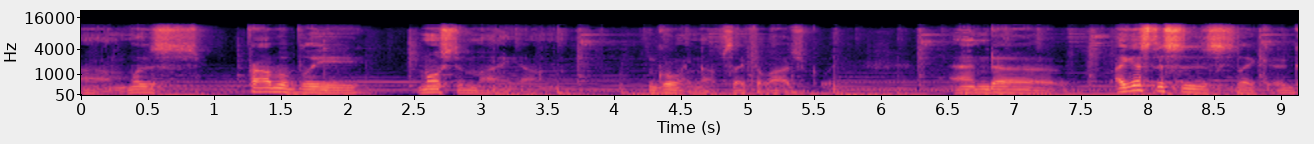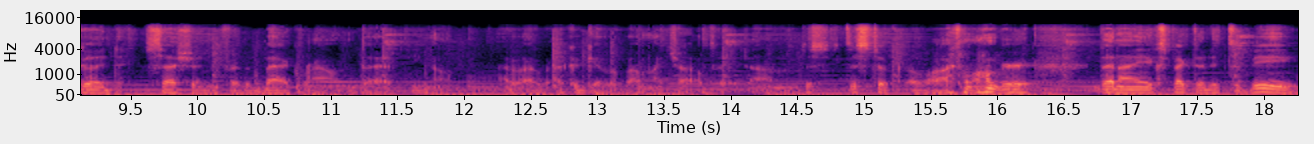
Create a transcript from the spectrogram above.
um, was probably most of my um, growing up psychologically. And uh, I guess this is like a good session for the background that you know I, I could give about my childhood. Um, this this took a lot longer than I expected it to be.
